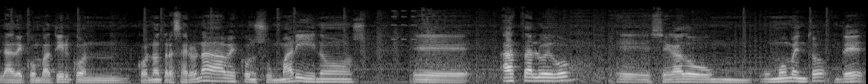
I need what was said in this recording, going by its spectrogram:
La de combatir con, con otras aeronaves, con submarinos, eh, hasta luego, llegado un, momento de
